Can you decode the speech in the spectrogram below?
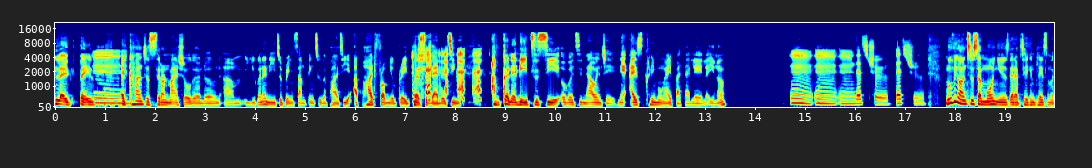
like they Mm. it can't just sit on my shoulder alone. Um you're gonna need to bring something to the party apart from your great personality. I'm gonna need to see ukuthi now nje ne ice cream ungayibhadalela, you know? Mm, mm, mm, that's true. That's true. Moving on to some more news that have taken place in the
